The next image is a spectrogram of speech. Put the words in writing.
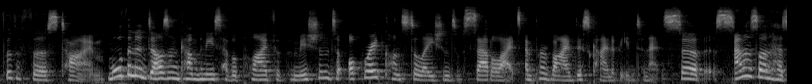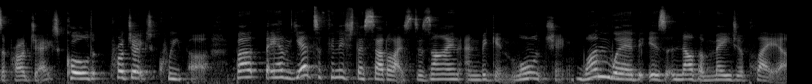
for the first time. More than a dozen companies have applied for permission to operate constellations of satellites and provide this kind of internet service. Amazon has a project called Project Kuiper, but they have yet to finish their satellite's design and begin launching. OneWeb is another major player,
